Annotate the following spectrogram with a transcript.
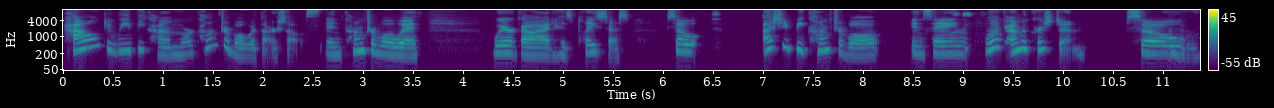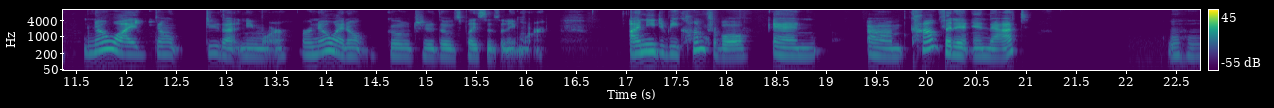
how do we become more comfortable with ourselves and comfortable with where God has placed us. So I should be comfortable in saying, look, I'm a Christian. So mm-hmm. no, I don't do that anymore. Or no, I don't go to those places anymore. I need to be comfortable and um, confident in that. Mm-hmm.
